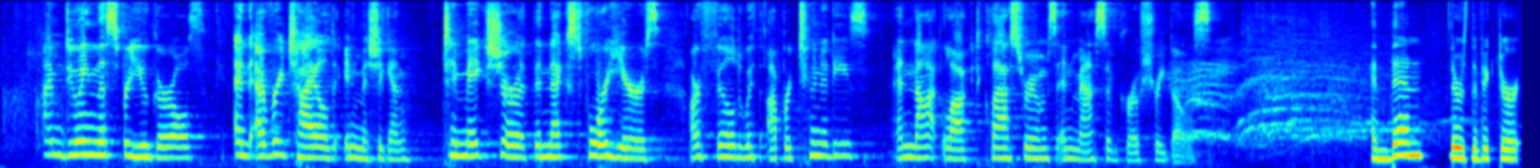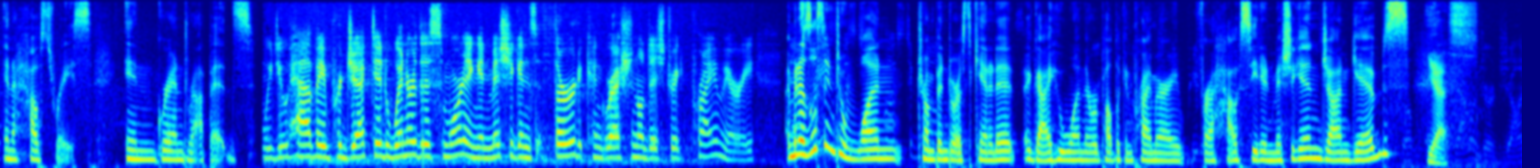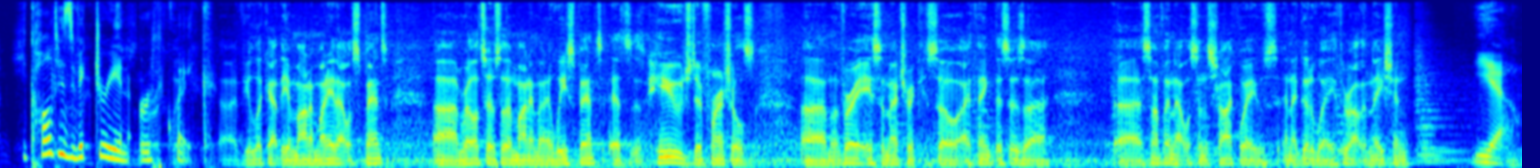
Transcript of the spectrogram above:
I'm doing this for you girls and every child in Michigan to make sure the next four years are filled with opportunities and not locked classrooms and massive grocery bills. And then there's the victor in a House race in Grand Rapids. We do have a projected winner this morning in Michigan's third congressional district primary. I mean, I was listening to one Trump endorsed candidate, a guy who won the Republican primary for a House seat in Michigan, John Gibbs. Yes. He called his victory an earthquake. Uh, if you look at the amount of money that was spent um, relative to the amount of money we spent, it's huge differentials, um, very asymmetric. So I think this is uh, uh, something that will send shockwaves in a good way throughout the nation. Yeah.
